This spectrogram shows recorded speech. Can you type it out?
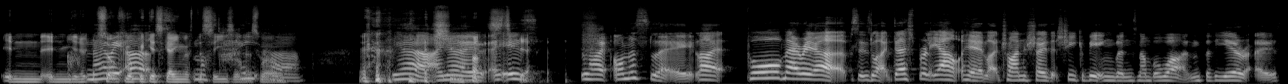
in in oh, you know, sort of your biggest game of the season as well. Yeah, I know. Must, it is yeah. like honestly, like poor Mary Earps is like desperately out here, like trying to show that she could be England's number one for the Euros.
